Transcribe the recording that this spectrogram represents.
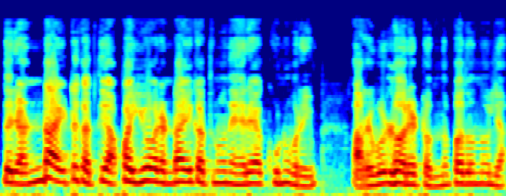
ഇത് രണ്ടായിട്ട് കത്തി അപ്പം അയ്യോ രണ്ടായി കത്തുന്നു നേരെയാക്കൂന്ന് പറയും. അറിവുള്ളവരായിട്ടൊന്നും ഇപ്പം അതൊന്നുമില്ല.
